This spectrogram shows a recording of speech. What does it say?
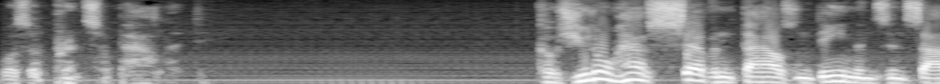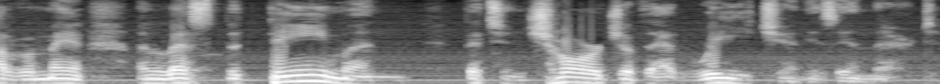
was a principality. Because you don't have 7,000 demons inside of a man unless the demon that's in charge of that region is in there too.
